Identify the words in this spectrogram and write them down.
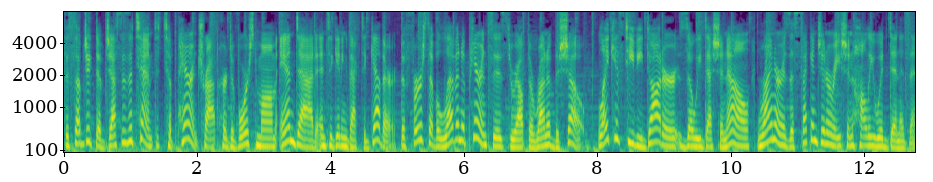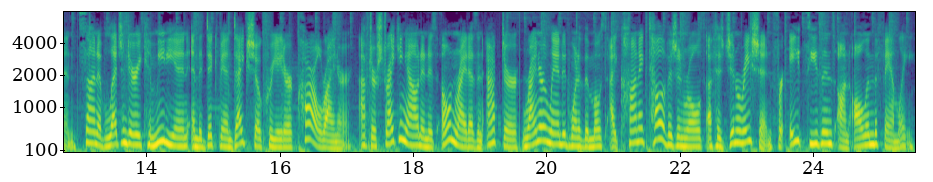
the subject of Jess's attempt to parent trap her divorced mom and dad into getting back together, the first of 11 appearances throughout the run of the show. Like his TV daughter, Zooey Deschanel, Reiner is a second generation Hollywood denizen, son of legendary comedian and The Dick Van Dyke Show creator Carl Reiner. After striking out in his own right as an actor, Reiner landed one of the most iconic television roles of his generation for eight seasons on All in the Family.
